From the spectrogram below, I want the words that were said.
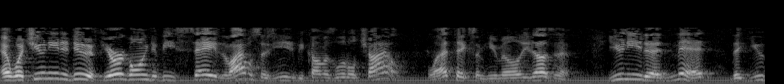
And what you need to do if you're going to be saved, the Bible says you need to become as a little child. Well, that takes some humility, doesn't it? You need to admit that you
